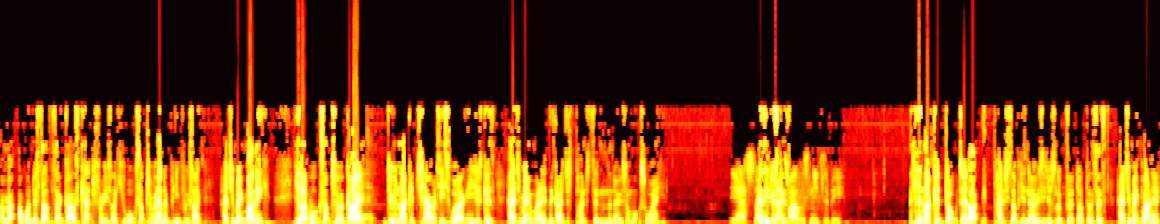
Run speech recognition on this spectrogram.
I'm, I wonder if that's that guy's catchphrase. Like he walks up to random people. He's like, "How'd you make money?" He like walks up to a guy doing like a charity's work. And he just goes, "How'd you make money?" The guy just punches him in the nose and walks away. Yeah, And that's, that's gets- how this needs to be. And then like a doctor like patches up his nose. He just looks at the doctor and says, "How'd you make money?"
